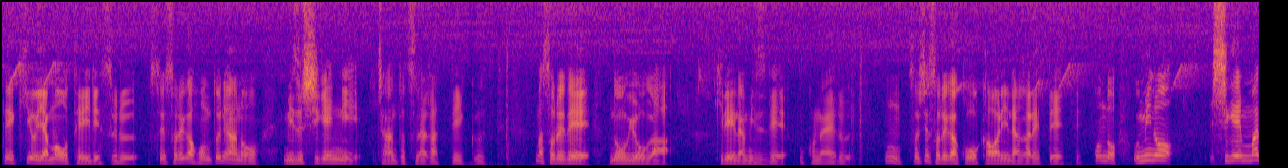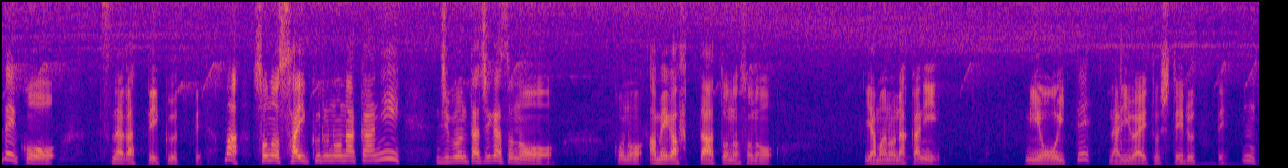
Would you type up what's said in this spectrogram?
で木を山を手入れする。そしてそれが本当にあの水資源にちゃんとつながっていくまあ、それで農業がきれいな水で行える、うん、そしてそれがこう川に流れてって。今度海の資源までこうつながっていくって。まあそのサイクルの中に自分たちがそのこの雨が降った後のその山の中に身を置いてなりわいとしてるって、うん、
